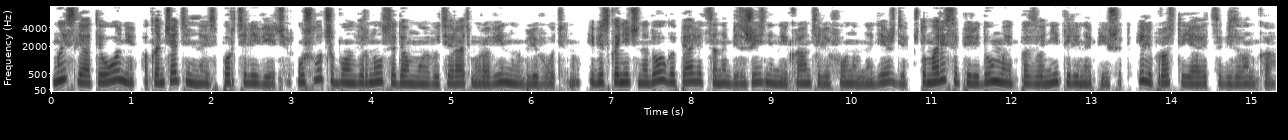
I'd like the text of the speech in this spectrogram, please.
Мысли о Теоне окончательно испортили вечер. Уж лучше бы он вернулся домой вытирать муравьиную блевотину и бесконечно долго пялиться на безжизненный экран телефона в надежде, что Мариса передумает, позвонит или напишет, или просто явится без звонка.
